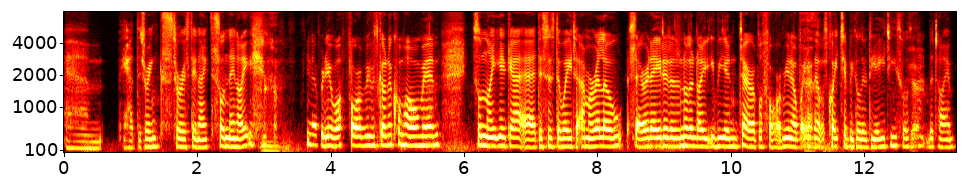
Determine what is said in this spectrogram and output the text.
Um, he had the drinks Thursday night to Sunday night. you never knew what form he was going to come home in. Some night you'd get uh, "This Is the Way to Amarillo" serenaded, and another night you'd be in terrible form. You know, but think that was quite typical of the eighties, wasn't it, at the time?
